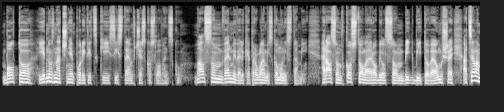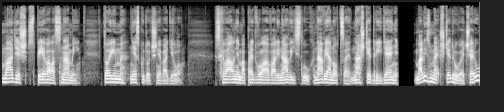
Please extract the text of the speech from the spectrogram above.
Bol to jednoznačne politický systém v Československu. Mal som veľmi veľké problémy s komunistami. Hral som v kostole, robil som big beatové omše a celá mládež spievala s nami. To im neskutočne vadilo. Schválne ma predvolávali na výsluch, na Vianoce, na štedrý deň. Mali sme štedrú večeru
